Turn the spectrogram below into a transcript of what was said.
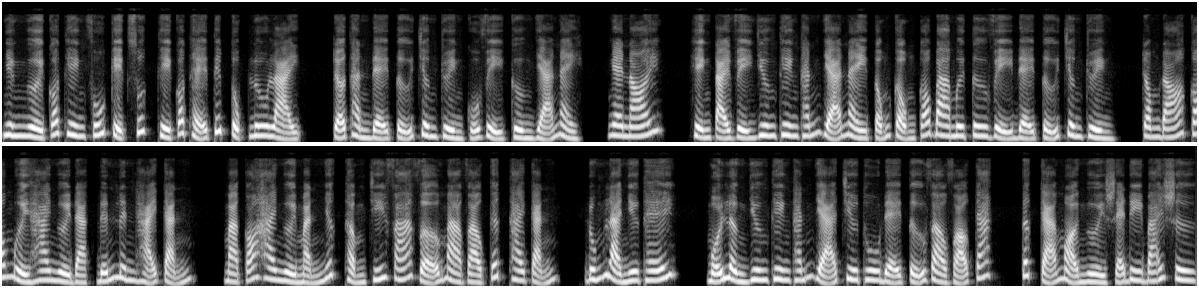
nhưng người có thiên phú kiệt xuất thì có thể tiếp tục lưu lại, trở thành đệ tử chân truyền của vị cường giả này. Nghe nói, hiện tại vị Dương Thiên Thánh giả này tổng cộng có 34 vị đệ tử chân truyền, trong đó có 12 người đạt đến linh hải cảnh, mà có hai người mạnh nhất thậm chí phá vỡ mà vào kết thai cảnh. Đúng là như thế, Mỗi lần Dương Thiên Thánh giả chiêu thu đệ tử vào võ cát, tất cả mọi người sẽ đi bái sư,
